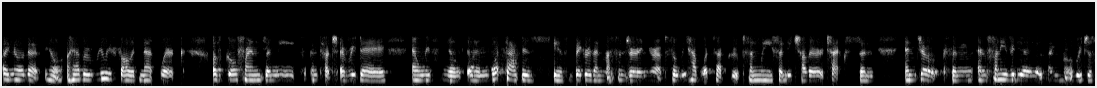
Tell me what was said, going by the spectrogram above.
I know that, you know, I have a really solid network of girlfriends and we keep in touch every day. And we've, you know, um, WhatsApp is, is bigger than Messenger in Europe. So we have WhatsApp groups and we send each other texts and, and jokes and, and funny videos and we just,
